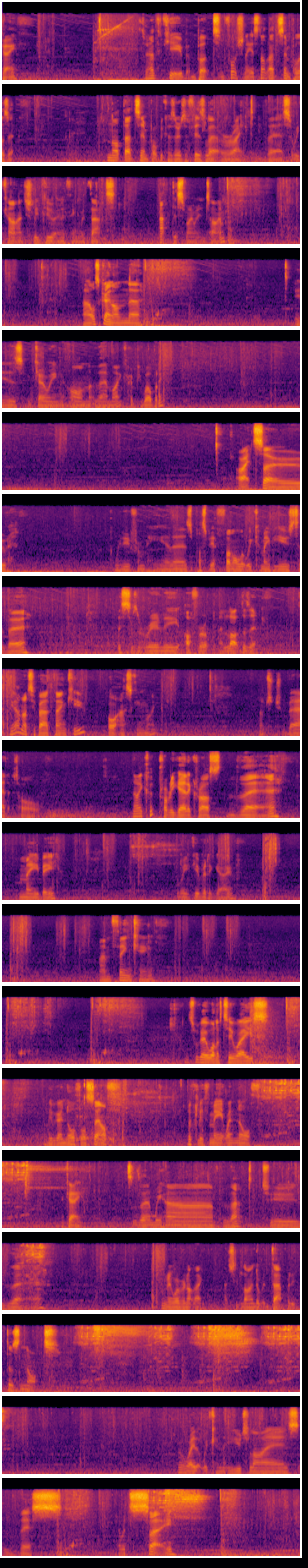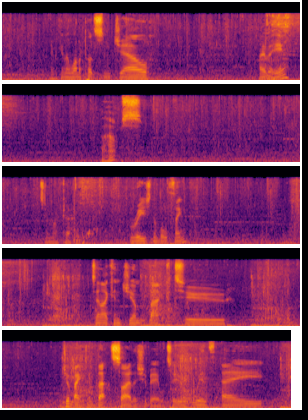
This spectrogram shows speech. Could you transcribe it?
Okay. So we have the cube, but unfortunately it's not that simple, is it? Not that simple because there's a fizzler right there, so we can't actually do anything with that at this moment in time. Uh, what's going on? Uh, is going on there, Mike? Hope you're well, buddy. Alright, so... What can we do from here? There's possibly a funnel that we can maybe use to there. This doesn't really offer up a lot, does it? Yeah, not too bad, thank you for asking, Mike. Not too bad at all. Now I could probably get across there, maybe. We give it a go. I'm thinking this will go one of two ways. I'll either go north or south. Luckily for me, it went north. Okay. So then we have that to there. Know whether or not that actually lined up with that, but it does not. a way that we can utilize this? I would say we're going to want to put some gel over here. Perhaps. Seems like a reasonable thing. Then I can jump back to jump back to that side I should be able to with a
